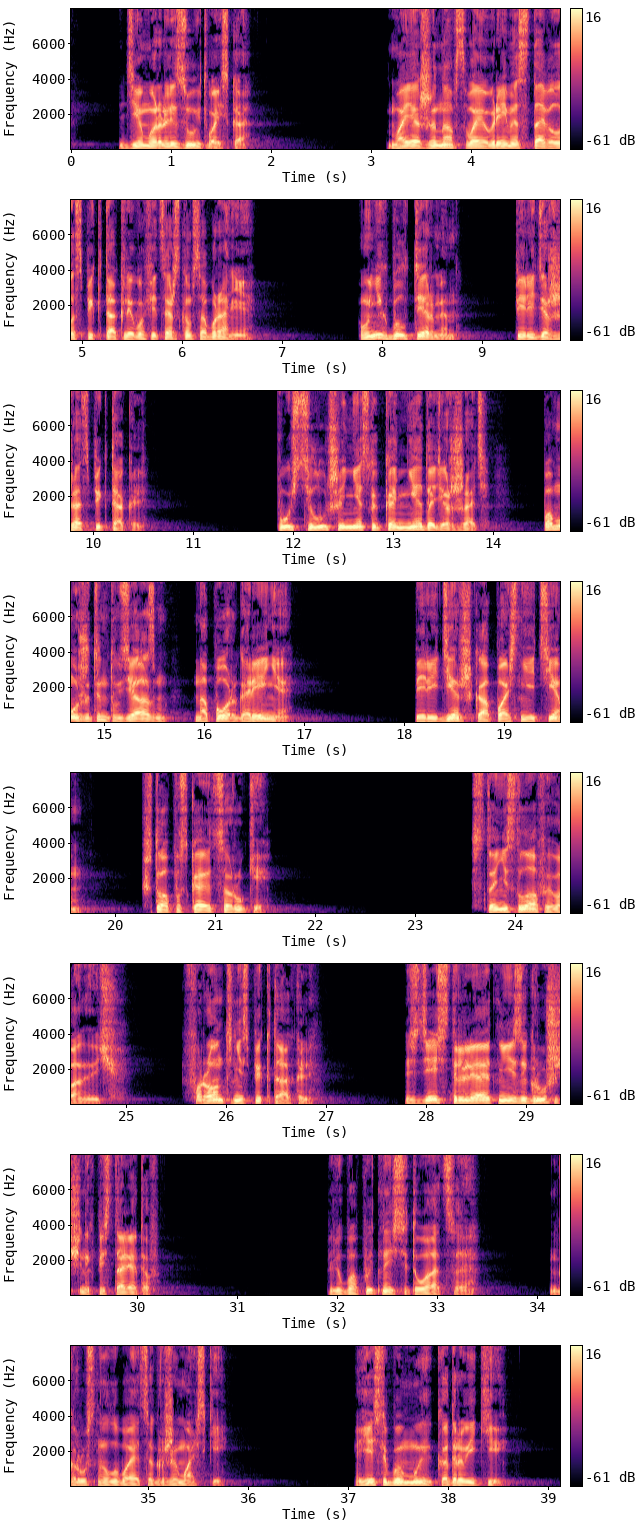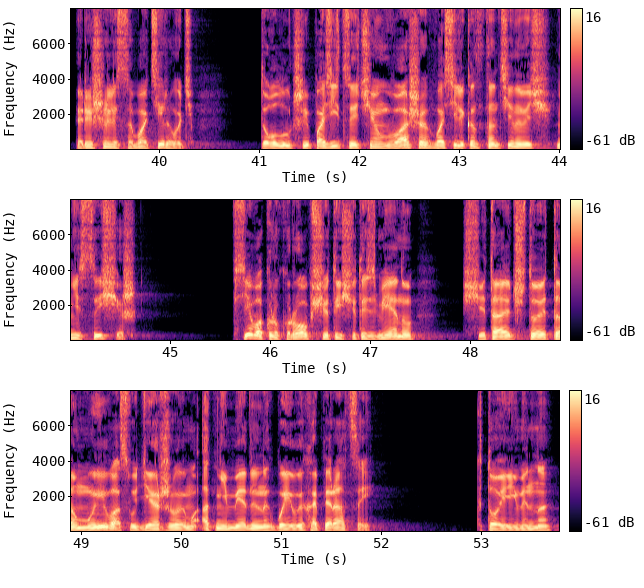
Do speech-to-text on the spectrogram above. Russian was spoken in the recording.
деморализует войска. Моя жена в свое время ставила спектакли в офицерском собрании. У них был термин «передержать спектакль». Пусть лучше несколько не додержать. Поможет энтузиазм, напор, горение. Передержка опаснее тем, что опускаются руки. Станислав Иванович, фронт не спектакль. Здесь стреляют не из игрушечных пистолетов – «Любопытная ситуация», — грустно улыбается Гржемальский. «Если бы мы, кадровики, решили саботировать, то лучшей позиции, чем ваша, Василий Константинович, не сыщешь. Все вокруг ропщут, ищут измену, считают, что это мы вас удерживаем от немедленных боевых операций. Кто именно?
